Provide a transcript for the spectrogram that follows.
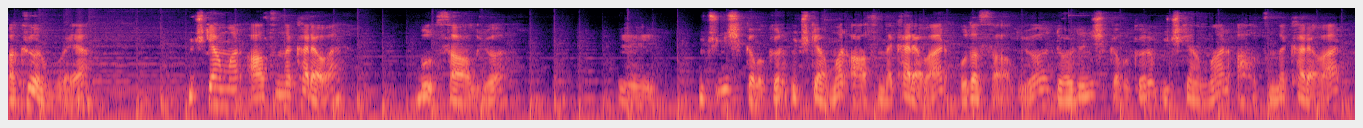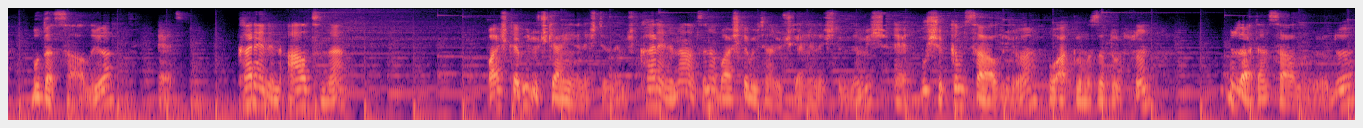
Bakıyorum buraya. Üçgen var, altında kare var. Bu sağlıyor. Ee, üçüncü şıkka bakıyorum. Üçgen var, altında kare var. Bu da sağlıyor. Dördüncü şıkka bakıyorum. Üçgen var, altında kare var. Bu da sağlıyor. Evet. Karenin altına başka bir üçgen yerleştirin demiş. Karenin altına başka bir tane üçgen yerleştirin demiş. Evet bu şıkkım sağlıyor. Bu aklımızda dursun. Bu zaten sağlanıyordu.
